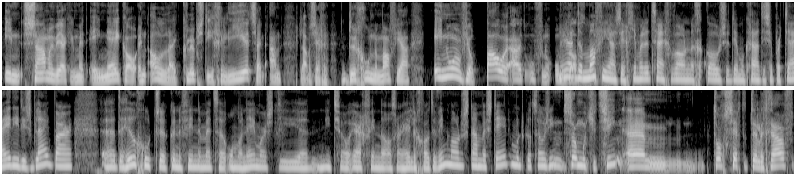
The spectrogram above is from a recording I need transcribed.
in samenwerking met Eneco en allerlei clubs die gelieerd zijn aan, laten we zeggen, de groene maffia, enorm veel power uitoefenen om Nou ja, dat... de maffia zeg je, maar dat zijn gewoon gekozen democratische partijen die dus blijkbaar het heel goed eh, kunnen vinden met eh, ondernemers die niet zo erg vinden als er hele grote windmolens staan bij steden. Moet ik dat zo zien? Zo moet je het zien. Ehm, toch zegt de Telegraaf,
